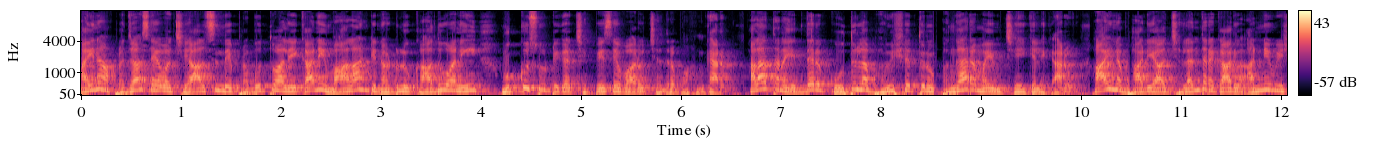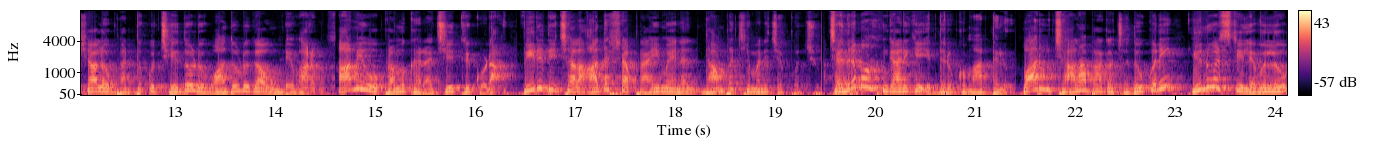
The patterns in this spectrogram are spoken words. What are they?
అయినా ప్రజాసేవ చేయాల్సిందే ప్రభుత్వాలే కానీ మాలాంటి నటులు కాదు అని ముక్కుసూటిగా చెప్పేసేవారు చంద్రమోహన్ గారు. అలా తన ఇద్దరు కూతుళ్ళ భవిష్యత్తును బంగారమయం చేయగలిగారు. ఆయన భార్య జలంధర గారు అన్ని విషయాలు భర్తకు చేదోడు వాదోడుగా ఉండేవారు. ఆమె ఓ ప్రముఖ రచయిత్రి కూడా. వీరిది చాలా ఆదర్శప్రాయమైన దాంపత్యమని చెప్పొచ్చు. చంద్రమోహన్ గారికి ఇద్దరు కుమార్తెలు. వారు చాలా బాగా చదువుకుని యూనివర్సిటీ లెవెల్లో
